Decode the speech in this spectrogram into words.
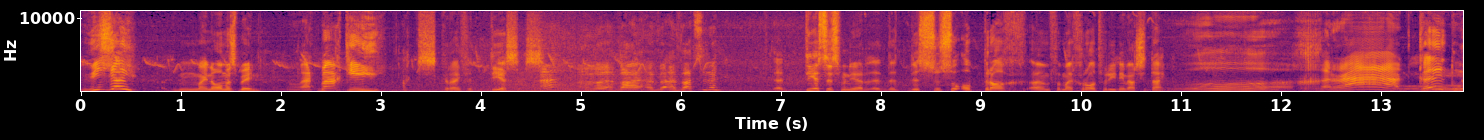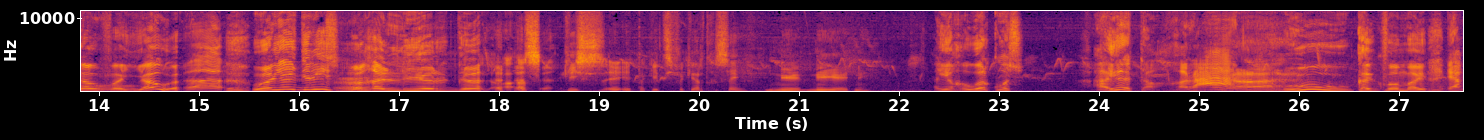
Wie is jy? My naam is Ben. Wat maak jy? Ek skryf 'n tesis. Hæ? Wat wat se ding? Uh, tesis meneer, Uh, dit dis so 'n opdrag um, vir my graad vir die universiteit. O, oh, graad. Kyk nou vir jou. Hoor jy Dries? 'n Geleerde. Uh, Ekskuus, uh, het ek iets verkeerd gesê? Nee, nee, jy het nie. Hy het gehoor kos. Hy het 'n graad. Ja. Ooh, kyk vir my. Ek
